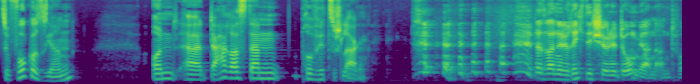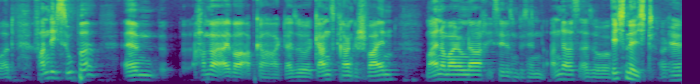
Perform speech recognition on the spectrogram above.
zu fokussieren und äh, daraus dann Profit zu schlagen. das war eine richtig schöne Domian-Antwort. Fand ich super. Ähm, haben wir aber abgehakt. Also ganz krankes Schwein. Meiner Meinung nach, ich sehe das ein bisschen anders. Also ich nicht. Okay.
